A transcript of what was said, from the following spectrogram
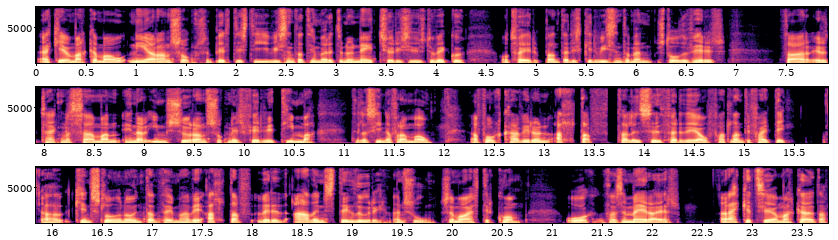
Ekki ef markam á nýja rannsókn sem byrtist í vísindatímaritinu Nature í síðustu viku og tveir bandarískir vísindamenn stóðu fyrir. Þar eru teknað saman hinnar ímsu rannsóknir fyrir tíma til að sína fram á að fólk hafi raun alltaf talið siðferði á fallandi fæti. Að kynnslóðun og undan þeim hafi alltaf verið aðeins stegðugri en svo sem á eftir kom og það sem meira er að ekkert sé að marka þetta.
